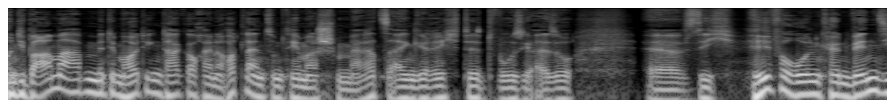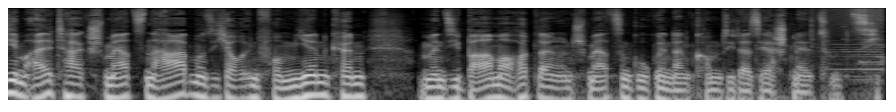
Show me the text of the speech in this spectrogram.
Und die Barmer haben mit dem heutigen Tag auch eine Hotline zum Thema Schmerz eingerichtet, wo Sie also äh, sich Hilfe holen können, wenn Sie im Alltag Schmerzen haben und sich auch informieren können. Und wenn Sie Barmer Hotline und Schmerzen googeln, dann kommen Sie da sehr schnell zum Ziel.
